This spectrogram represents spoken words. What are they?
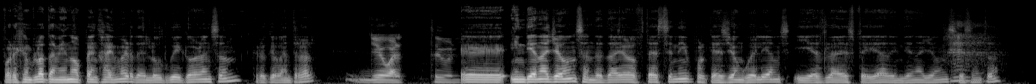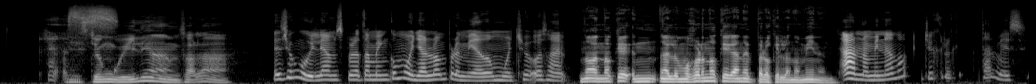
Por ejemplo, también Oppenheimer de Ludwig Göransson, creo que va a entrar. Yo igual. estoy igual. Eh, Indiana Jones and the Dial of Destiny, porque es John Williams y es la despedida de Indiana Jones, yo siento. Es John Williams, hola. Es John Williams, pero también como ya lo han premiado mucho, o sea, No, no que, a lo mejor no que gane, pero que lo nominen. ah, nominado, yo creo que tal vez.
